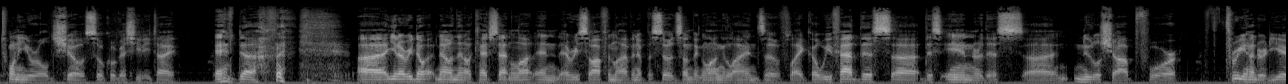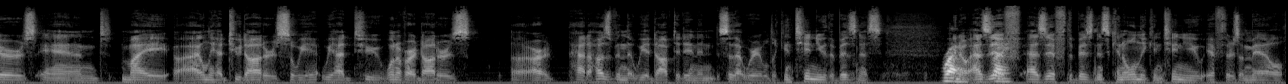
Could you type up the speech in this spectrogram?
20 year old show Soko Shiritai. And uh, uh, you know, every now and then I'll catch that a lot, and every so often they'll have an episode something along the lines of like, "Oh, we've had this uh, this inn or this uh, noodle shop for 300 years, and my I only had two daughters, so we we had two. One of our daughters uh, our, had a husband that we adopted in, and so that we're able to continue the business. Right. You know, as right. if as if the business can only continue if there's a male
